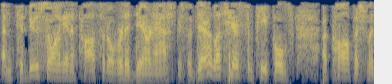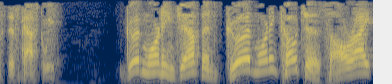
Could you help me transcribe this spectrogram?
And to do so, I'm going to toss it over to Darren Ashby. So Darren, let's hear some people's accomplishments this past week. Good morning, Jeff, and good morning, coaches. All right,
